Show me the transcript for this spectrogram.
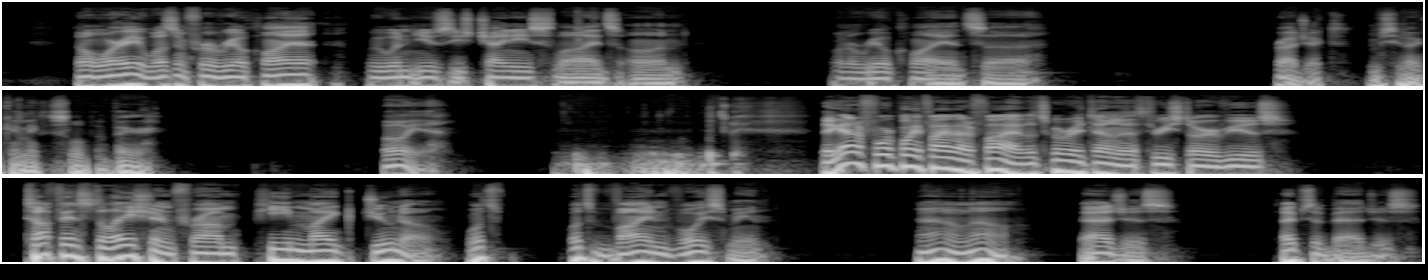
Don't worry, it wasn't for a real client. We wouldn't use these Chinese slides on on a real client's uh, project. Let me see if I can make this a little bit bigger. Oh yeah. They got a 4.5 out of 5. Let's go right down to the three star reviews. Tough installation from P. Mike Juno. What's what's Vine voice mean? I don't know. Badges. Types of badges.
